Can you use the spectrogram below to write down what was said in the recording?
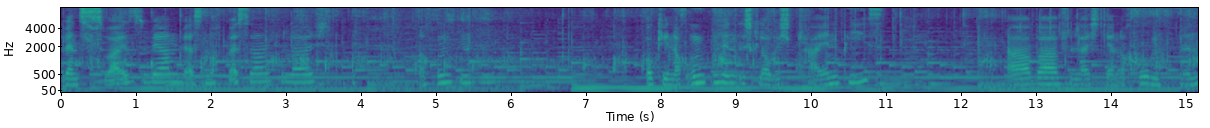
Wenn es zwei wären, wäre es noch besser vielleicht. Nach unten hin. Okay, nach unten hin ist glaube ich kein Piece. Aber vielleicht ja nach oben hin.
